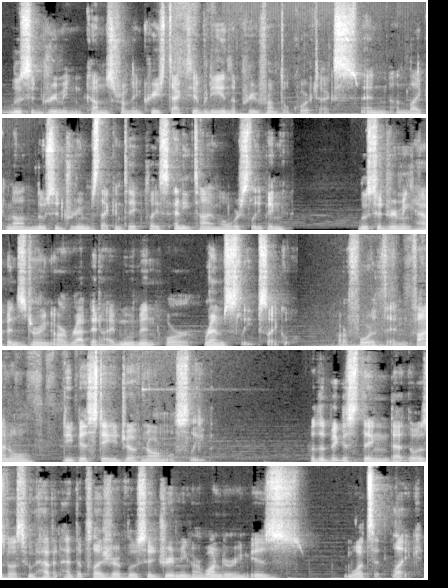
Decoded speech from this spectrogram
lucid dreaming comes from increased activity in the prefrontal cortex, and unlike non lucid dreams that can take place anytime while we're sleeping, lucid dreaming happens during our rapid eye movement or REM sleep cycle our fourth and final, deepest stage of normal sleep. But the biggest thing that those of us who haven't had the pleasure of lucid dreaming are wondering is what's it like?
